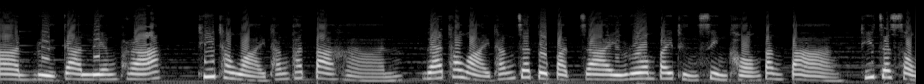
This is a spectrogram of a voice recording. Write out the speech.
านหรือการเลี้ยงพระที่ถวายทั้งพัตตาหาร และถวายทั้งจตุปัจจัยรวมไปถึงสิ่งของต่างๆ ที่จะส่ง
